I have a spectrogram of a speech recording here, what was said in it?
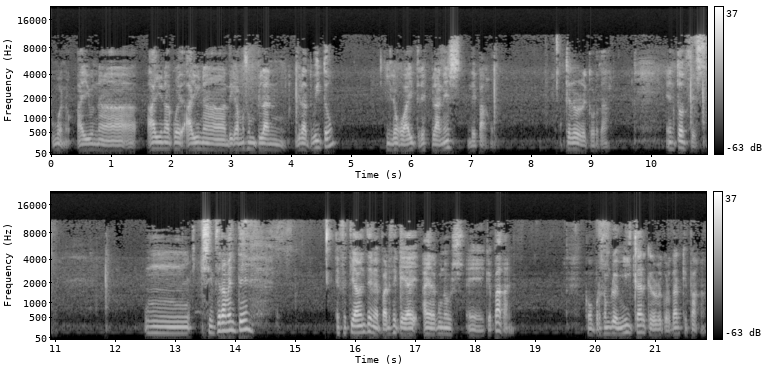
Bueno, hay una, hay una, hay una, digamos, un plan gratuito y luego hay tres planes de pago. Quiero recordar. Entonces, mmm, sinceramente, efectivamente me parece que hay, hay algunos eh, que pagan. Como por ejemplo Emilcar, quiero recordar que paga.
